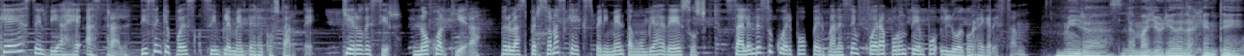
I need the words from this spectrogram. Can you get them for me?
¿Qué es el viaje astral? Dicen que puedes simplemente recostarte. Quiero decir, no cualquiera, pero las personas que experimentan un viaje de esos salen de su cuerpo, permanecen fuera por un tiempo y luego regresan. Mira, la mayoría de la gente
